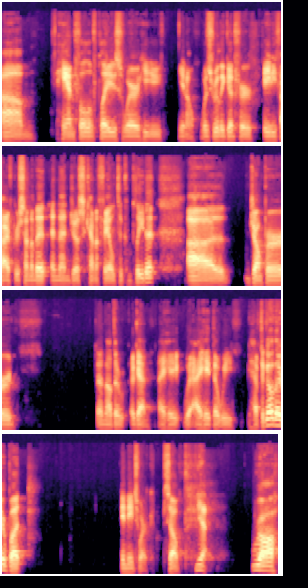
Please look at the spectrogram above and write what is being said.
Um, handful of plays where he, you know, was really good for 85% of it and then just kind of failed to complete it. Uh, jumper, another again, I hate I hate that we have to go there, but it needs work. So yeah, raw,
